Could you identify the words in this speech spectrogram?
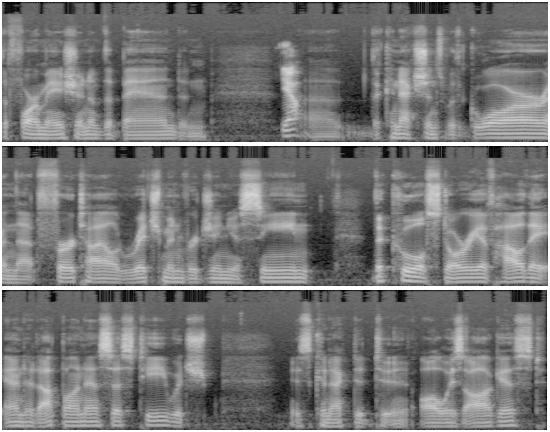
the formation of the band and Yep. uh, the connections with Gwar and that fertile Richmond, Virginia scene. The cool story of how they ended up on SST, which is connected to Always August.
